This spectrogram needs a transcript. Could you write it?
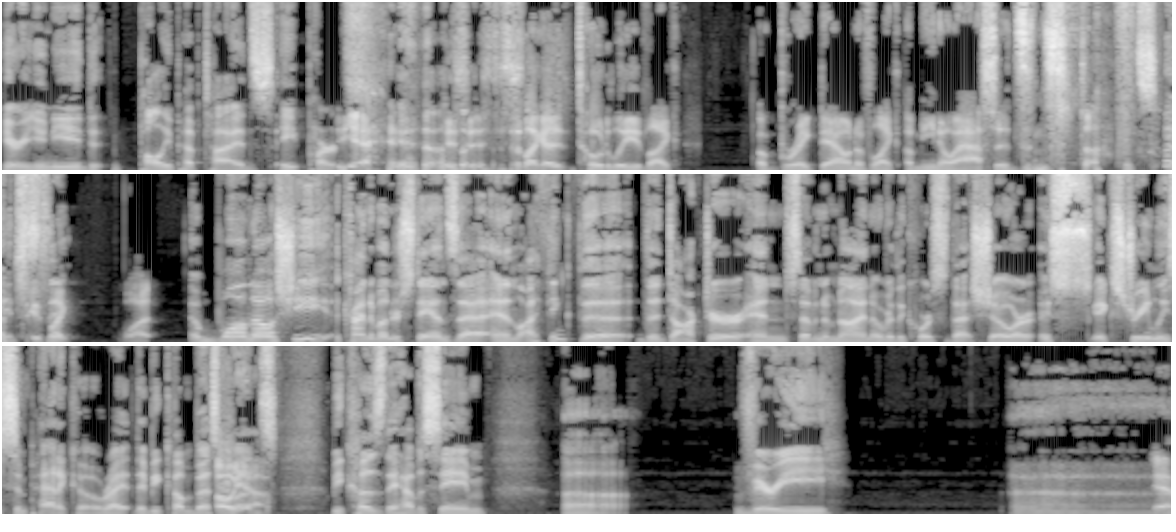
here, you need polypeptides, eight parts. Yeah, it's, it's like a totally like a breakdown of like amino acids and stuff. It's- it's she's the- like, what? Well, no, she kind of understands that, and I think the the Doctor and Seven of Nine over the course of that show are ex- extremely simpatico, right? They become best Oh, buds because they have the same, uh, very uh, Yeah,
